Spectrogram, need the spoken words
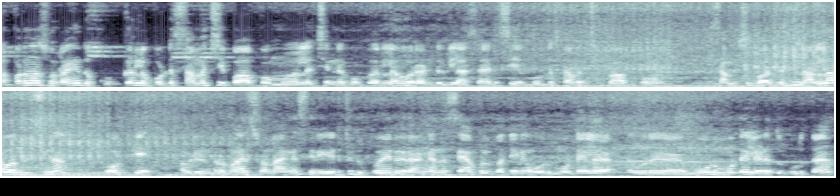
அப்புறம் தான் சொல்கிறாங்க இந்த குக்கரில் போட்டு சமைச்சு பார்ப்போம். முதல்ல சின்ன குக்கரில் ஒரு ரெண்டு கிளாஸ் அரிசியை போட்டு சமைச்சு பார்ப்போம். சமைச்சு பார்த்துட்டு நல்லா வந்துச்சுன்னா ஓகே அப்படின்ற மாதிரி சொன்னாங்க. சரி எடுத்துகிட்டு போயிருக்கிறாங்க. அந்த சாம்பிள் பார்த்தீங்கன்னா ஒரு மூட்டையில் ஒரு மூணு மூட்டையில் எடுத்து கொடுத்தேன்.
